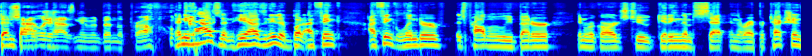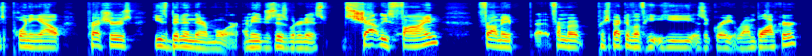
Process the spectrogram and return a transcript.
Ben Shatley hasn't even been the problem, and he hasn't. He hasn't either. But I think I think Linder is probably better in regards to getting them set in the right protections, pointing out pressures. He's been in there more. I mean, it just is what it is. Shatley's fine from a from a perspective of he he is a great run blocker.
